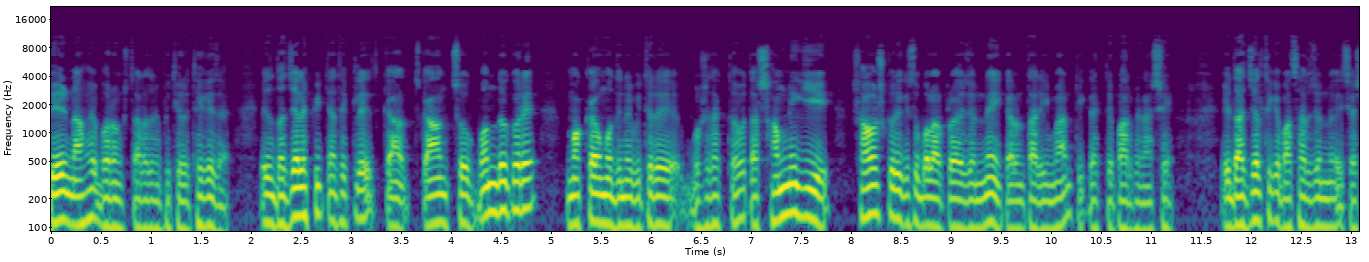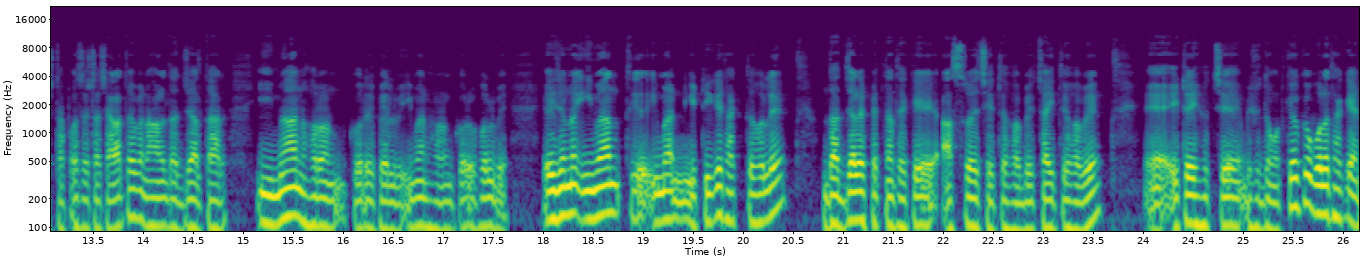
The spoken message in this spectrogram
বের না হয় বরং তারা যেন ভিতরে থেকে যায়। এই জন্য দজ্জালে ফিট না থাকলে কান, চোখ বন্ধ করে মক্কা ও মদিনের ভিতরে বসে থাকতে হবে। তার সামনে গিয়ে সাহস করে কিছু বলার প্রয়োজন নেই, কারণ তার ইমান ঠিক রাখতে পারবে না সে। এই দাজ্জাল থেকে বাঁচার জন্য এই চেষ্টা প্রচেষ্টা চালাতে হবে না হলে দাজ্জাল তার ইমান হরণ করে ফেলবে ইমান হরণ করে ফেলবে। এই জন্য ইমান ইমান নিয়ে টিকে থাকতে হলে দাজ্জালের ফেতনা থেকে আশ্রয় চাইতে হবে চাইতে হবে। এটাই হচ্ছে বিশুদ্ধ মত। কেউ কেউ বলে থাকেন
